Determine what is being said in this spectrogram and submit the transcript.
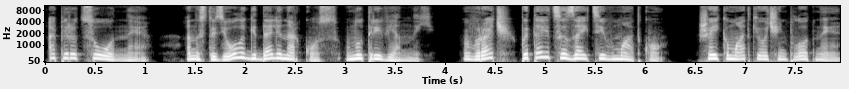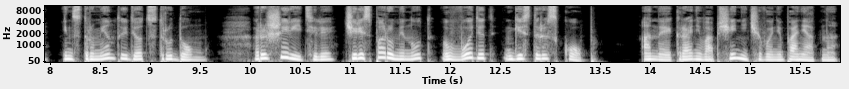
Операционная. Анестезиологи дали наркоз, внутривенный. Врач пытается зайти в матку. Шейка матки очень плотная, инструмент идет с трудом. Расширители через пару минут вводят гистероскоп. А на экране вообще ничего не понятно.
